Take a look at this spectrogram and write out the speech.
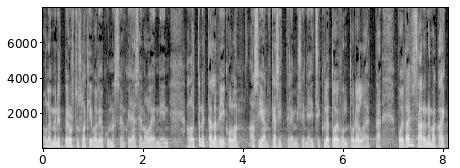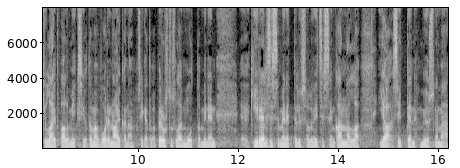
olemme nyt perustuslakivaliokunnassa, jonka jäsen olen, niin aloittaneet tällä viikolla asian käsittelemisen, ja itse kyllä toivon todella, että voitaisiin saada nämä kaikki lait valmiiksi jo tämän vuoden aikana, sekä tämä perustuslain muuttaminen eh, kiireellisessä menettelyssä, olen itse sen kannalla, ja sitten myös nämä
